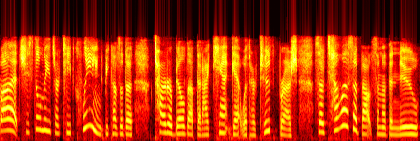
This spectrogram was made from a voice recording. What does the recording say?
but she still needs her teeth cleaned because of the tartar buildup that I can't get with her toothbrush. So tell us about some of the new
